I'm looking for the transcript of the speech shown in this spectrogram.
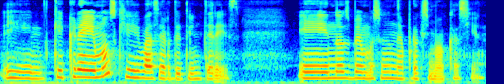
eh, que creemos que va a ser de tu interés. Eh, nos vemos en una próxima ocasión.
